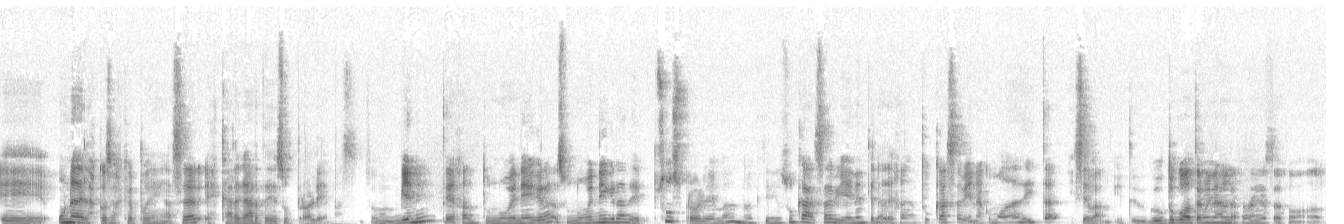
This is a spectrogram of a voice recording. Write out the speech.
Eh, una de las cosas que pueden hacer es cargarte de sus problemas. vienen, te dejan tu nube negra, su nube negra de sus problemas, ¿no? que tienen su casa, vienen, te la dejan en tu casa, bien acomodadita y se van. Y tú, cuando terminas la reunión estás como,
